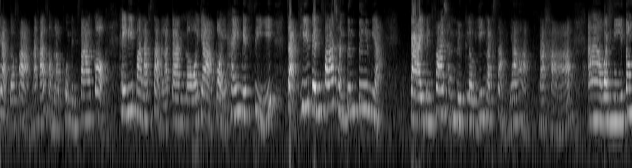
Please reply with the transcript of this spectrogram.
อยากจะฝากนะคะสำหรับคนเป็นฝ้าก็ให้รีบมารักษาละกันเนาะอย่าปล่อยให้เม็ดสี จากที่เป็นฝ้าชั้นตื้นๆเนี่ย กลายเป็นฝ้าชั้นลึกแล้วยิ่งรักษายากนะคะอ่าวันนี้ต้อง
